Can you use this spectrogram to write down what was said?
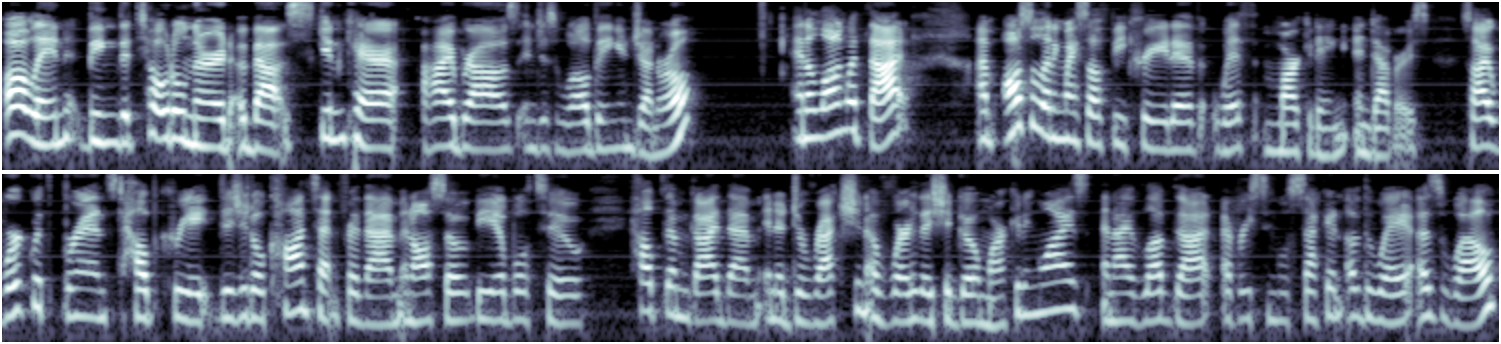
all in, being the total nerd about skincare, eyebrows, and just well being in general. And along with that, I'm also letting myself be creative with marketing endeavors. So I work with brands to help create digital content for them and also be able to help them guide them in a direction of where they should go marketing wise. And I love that every single second of the way as well.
